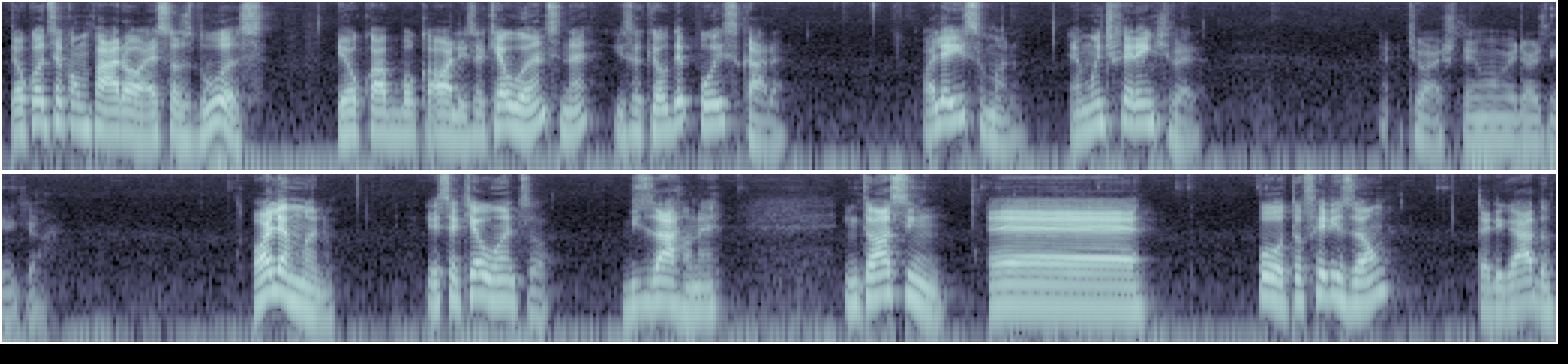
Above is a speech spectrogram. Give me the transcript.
Então quando você compara, ó, essas duas, eu com a boca... Olha, isso aqui é o antes, né? Isso aqui é o depois, cara. Olha isso, mano. É muito diferente, velho. Deixa eu acho, tem uma melhorzinha aqui, ó. Olha, mano. Esse aqui é o antes, ó. Bizarro, né? Então, assim, é... Pô, tô felizão, tá ligado?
